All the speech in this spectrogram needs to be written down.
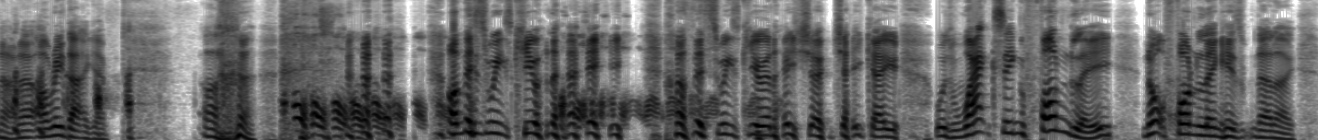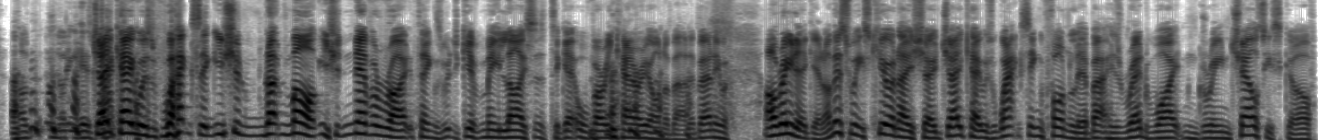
no, no. I'll read that again." Uh, Oh, oh, oh, oh, oh, oh, oh, oh. on this week's Q and A, on this week's Q and A show, J.K. was waxing fondly, not fondling his. No, no. I'll- Fondling his J.K. was waxing. You should, Mark. You should never write things which give me license to get all very carry on about it. But anyway, I'll read it again. On this week's Q and A show, J.K. was waxing fondly about his red, white, and green Chelsea scarf,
